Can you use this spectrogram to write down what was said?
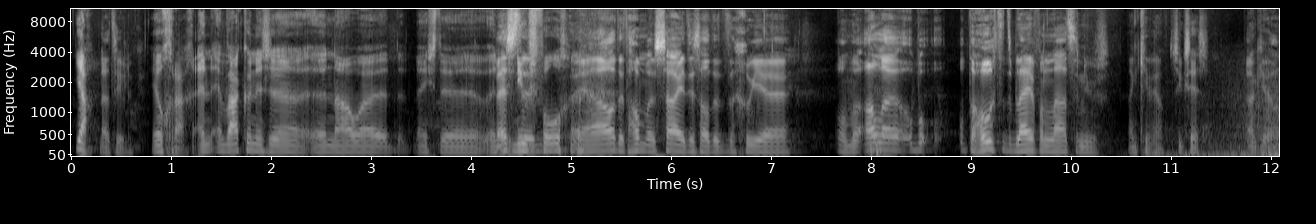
Ja. natuurlijk. Heel graag. En, en waar kunnen ze eh, nou eh, het meeste eh, Beste- nieuws volgen? Ja, altijd Ham en Site is altijd een goede om alle op, op de hoogte te blijven van het laatste nieuws. Dankjewel. Succes. Dankjewel.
